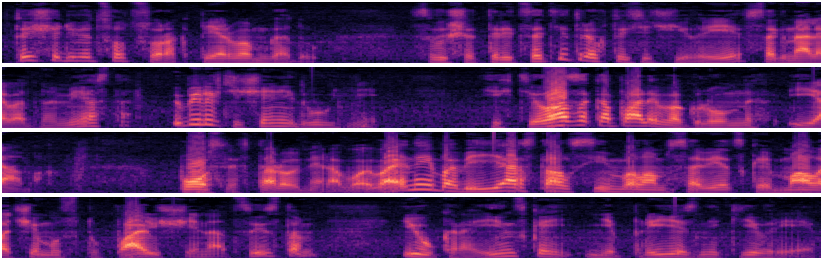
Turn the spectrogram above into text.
в 1941 году. Свыше 33 тысяч евреев согнали в одно место и убили в течение двух дней. Их тела закопали в огромных ямах. После Второй мировой войны Бабий-Яр стал символом советской, мало чем уступающей нацистам и украинской неприязни к евреям.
